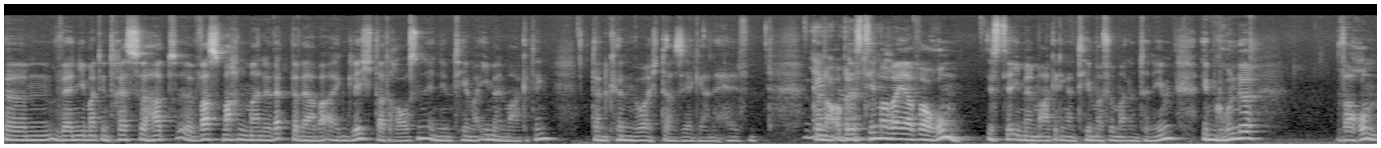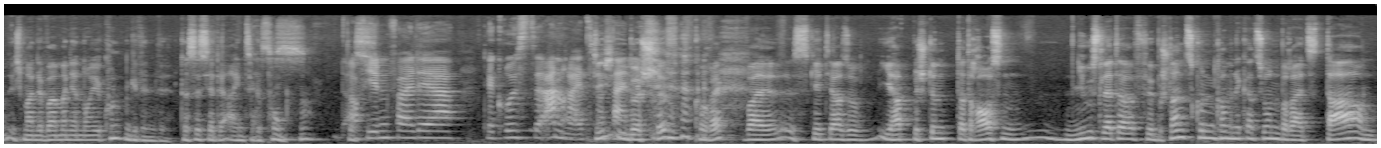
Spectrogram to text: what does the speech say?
Ähm, wenn jemand Interesse hat, äh, was machen meine Wettbewerber eigentlich da draußen in dem Thema E-Mail-Marketing, dann können wir euch da sehr gerne helfen. Ja, genau, aber das Thema war ja, warum ist der E-Mail-Marketing ein Thema für mein Unternehmen? Im Grunde Warum? Ich meine, weil man ja neue Kunden gewinnen will. Das ist ja der einzige das Punkt. Ne? auf jeden Fall der, der größte Anreiz die wahrscheinlich. Überschrift, korrekt, weil es geht ja so, ihr habt bestimmt da draußen Newsletter für Bestandskundenkommunikation bereits da und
